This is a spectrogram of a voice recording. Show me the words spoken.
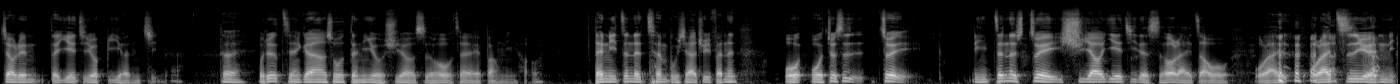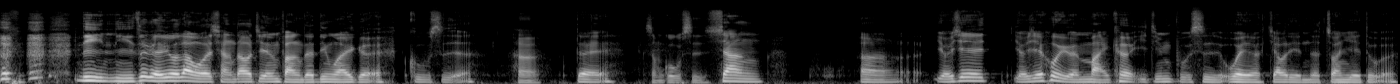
教练的业绩又逼很紧啊，对，我就直接跟他说，等你有需要的时候我再来帮你好了，等你真的撑不下去，反正我我就是最你真的最需要业绩的时候来找我，我来 我来支援你。你你这个又让我想到健身房的另外一个故事了。哼，对，什么故事？像呃有一些有一些会员买课已经不是为了教练的专业度了，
